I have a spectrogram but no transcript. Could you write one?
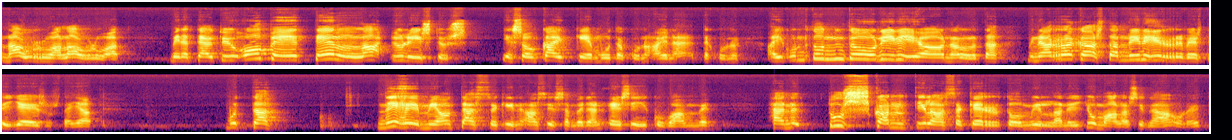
naurua, laulua. Meidän täytyy opetella ylistys ja se on kaikkea muuta kuin aina, että kun, ai kun tuntuu niin ihanalta, minä rakastan niin hirveästi Jeesusta. Ja, mutta Nehemia on tässäkin asiassa meidän esikuvamme. Hän tuskan tilassa kertoo, millainen Jumala sinä olet.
